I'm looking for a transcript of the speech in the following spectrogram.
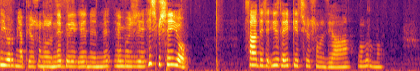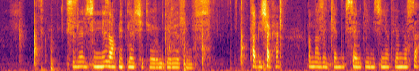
Ne yorum yapıyorsunuz, ne beğeni, ne emoji, hiçbir şey yok. Sadece izleyip geçiyorsunuz ya. Olur mu? Sizler için ne zahmetler çekiyorum görüyorsunuz. Tabii şaka. Bunları ben kendim sevdiğim için yapıyorum yoksa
